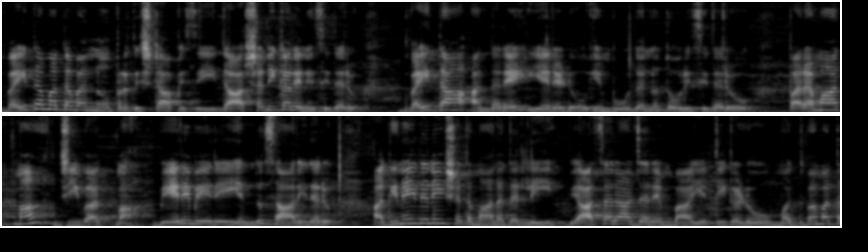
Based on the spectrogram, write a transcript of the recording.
ದ್ವೈತ ಮತವನ್ನು ಪ್ರತಿಷ್ಠಾಪಿಸಿ ದಾರ್ಶನಿಕರೆನಿಸಿದರು. ದ್ವೈತ ಅಂದರೆ ಎರಡು ಎಂಬುದನ್ನು ತೋರಿಸಿದರು. ಪರಮಾತ್ಮ, ಜೀವಾತ್ಮ ಬೇರೆ ಬೇರೆ ಎಂದು ಸಾರಿದರು. ಹದಿನೈದನೇ ಶತಮಾನದಲ್ಲಿ ವ್ಯಾಸರಾಜರೆಂಬ ಯತಿಗಳು ಮಧ್ವಮತ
